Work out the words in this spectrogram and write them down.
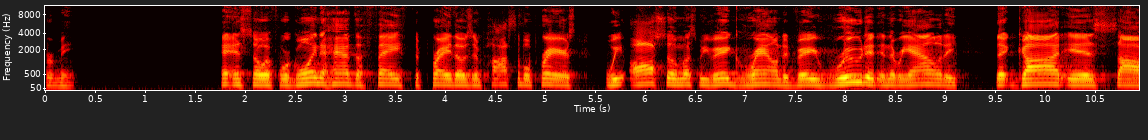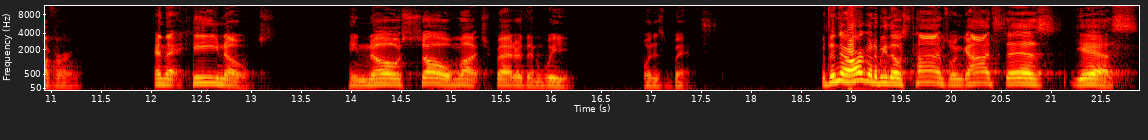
for me. And so, if we're going to have the faith to pray those impossible prayers, we also must be very grounded, very rooted in the reality that God is sovereign and that He knows. He knows so much better than we what is best. But then there are going to be those times when God says yes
